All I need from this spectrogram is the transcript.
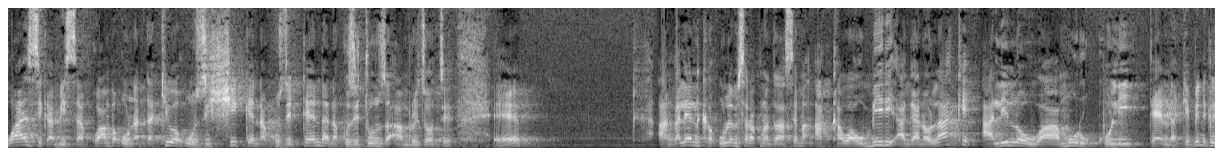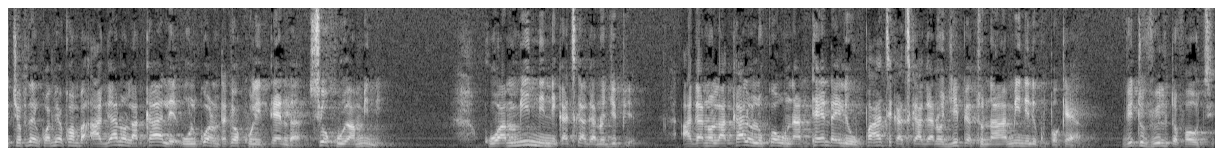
wazi kabisa kwamba unatakiwa uzishike na kuzitenda na kuzitunza amri zote. Eh? angalia ule msara anasema akawahubiri agano lake alilowaamuru kulitenda. Kipindi kilichopita nikuambia kwamba agano la kale ulikuwa unatakiwa kulitenda sio kuamini. Kuamini ni katika agano jipya. Agano la kale ulikuwa unatenda ili upate katika agano jipya tunaamini ili kupokea vitu viwili tofauti.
